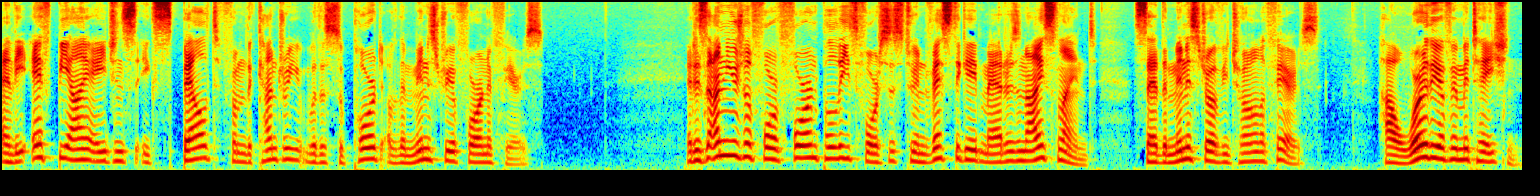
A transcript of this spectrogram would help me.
and the FBI agents expelled from the country with the support of the Ministry of Foreign Affairs. It is unusual for foreign police forces to investigate matters in Iceland, said the Minister of Internal Affairs. How worthy of imitation!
